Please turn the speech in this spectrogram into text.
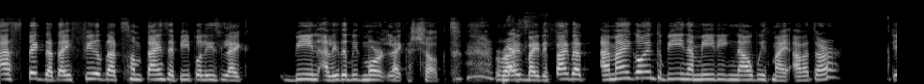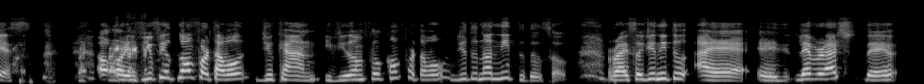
aspect that I feel that sometimes the people is like being a little bit more like shocked, right? Yes. By the fact that am I going to be in a meeting now with my avatar? Yes. Right, or, right, or right, if you feel comfortable, you can. If you don't feel comfortable, you do not need to do so, right? So you need to uh, uh, leverage the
